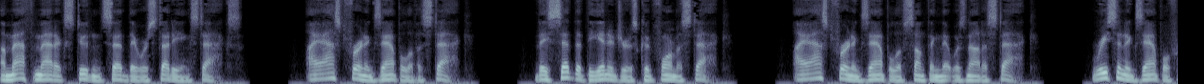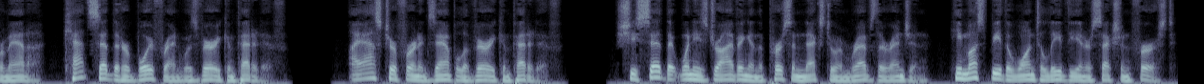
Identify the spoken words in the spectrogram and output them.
a mathematics student said they were studying stacks. I asked for an example of a stack. They said that the integers could form a stack. I asked for an example of something that was not a stack. Recent example from Anna Kat said that her boyfriend was very competitive. I asked her for an example of very competitive. She said that when he's driving and the person next to him revs their engine, he must be the one to leave the intersection first,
